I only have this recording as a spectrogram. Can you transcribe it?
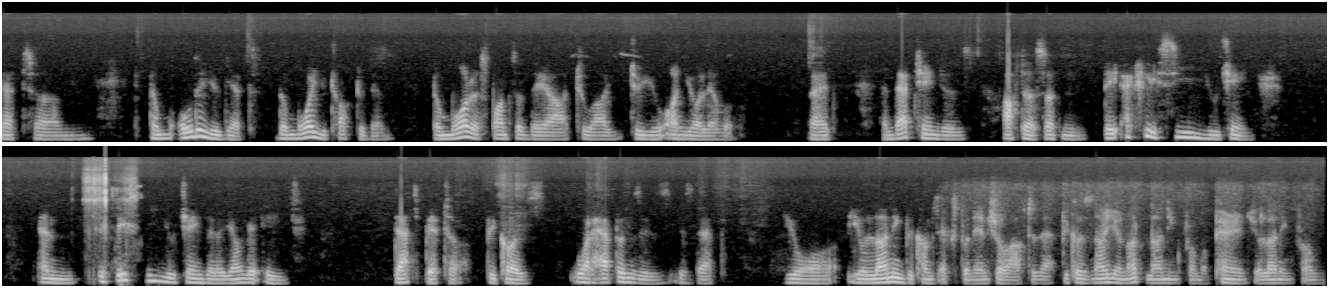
that um, the older you get, the more you talk to them, the more responsive they are to our, to you on your level, right? And that changes after a certain. They actually see you change, and if they see you change at a younger age, that's better because what happens is is that your your learning becomes exponential after that because now you're not learning from a parent you're learning from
